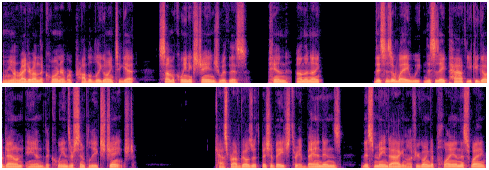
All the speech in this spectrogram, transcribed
you know right around the corner. We're probably going to get some queen exchange with this pin on the knight. This is a way we this is a path you could go down and the queens are simply exchanged. Kasparov goes with bishop h3, abandons this main diagonal. If you're going to play in this way,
